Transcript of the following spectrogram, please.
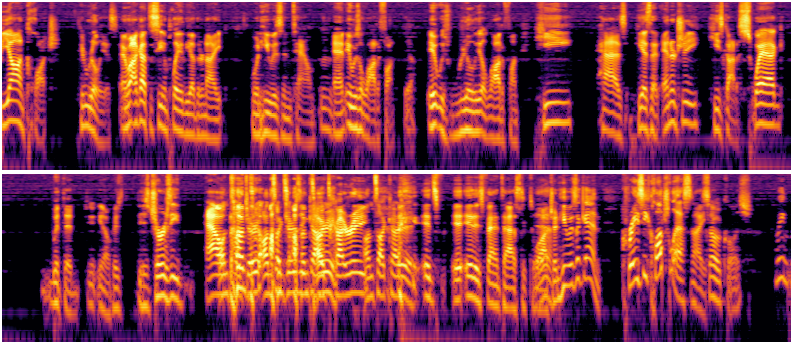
beyond clutch. He really is. And I got to see him play the other night when he was in town, Mhm. and it was a lot of fun. Yeah. it was really a lot of fun. He has he has that energy. He's got a swag with the you know his his jersey out, Untucked jer- untucked jersey untucked Kyrie. Kyrie. Untucked Kyrie. it's it, it is fantastic to watch, Yeah. and he was again crazy clutch last night. so clutch. I mean,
